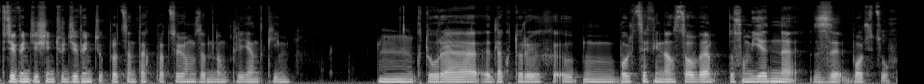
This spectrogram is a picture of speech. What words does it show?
w 99% pracują ze mną klientki mm, które, dla których mm, bodźce finansowe to są jedne z bodźców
